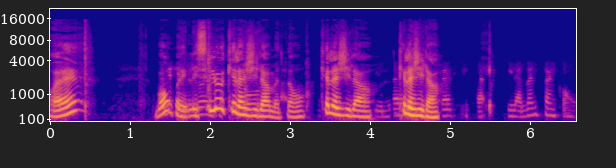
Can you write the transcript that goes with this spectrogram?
Ouais. Bon, ben, laissez-le. Quel âge il a maintenant? Quel âge il a? Quel âge il a? Il a 25 ans.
